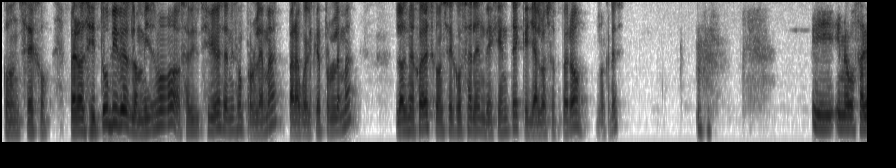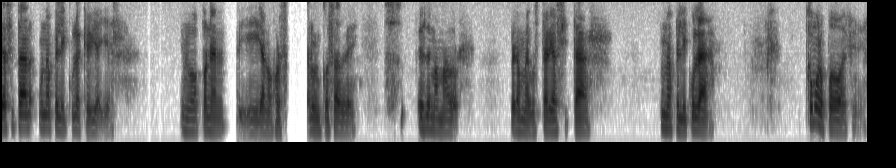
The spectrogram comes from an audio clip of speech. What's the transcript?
consejo. Pero si tú vives lo mismo, o sea, si vives el mismo problema, para cualquier problema, los mejores consejos salen de gente que ya lo superó, ¿no crees? Y, y me gustaría citar una película que vi ayer. Y me voy a poner, y a lo mejor salgo en cosas de... Es de mamador. Pero me gustaría citar una película... ¿Cómo lo puedo definir?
